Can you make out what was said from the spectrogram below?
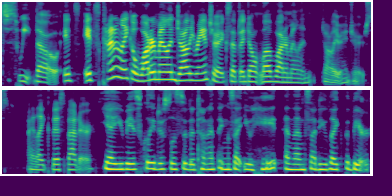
sweet though. It's it's kind of like a watermelon Jolly Rancher, except I don't love watermelon Jolly Ranchers. I like this better. Yeah, you basically just listed a ton of things that you hate and then said you like the beer.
